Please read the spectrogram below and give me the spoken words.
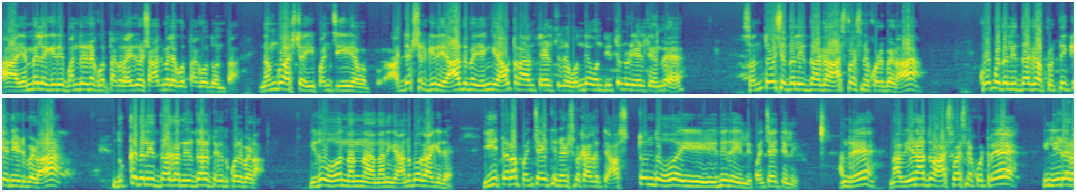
ಆ ಎಂ ಎಲ್ ಎ ಗಿರಿ ಬಂದ್ರೇ ಗೊತ್ತಾಗೋದು, ಐದು ವರ್ಷ ಆದಮೇಲೆ ಗೊತ್ತಾಗೋದು ಅಂತ. ನಮಗೂ ಅಷ್ಟೇ ಈ ಪಂಚ ಈ ಅಧ್ಯಕ್ಷರ ಗಿರಿ ಆದಮೇಲೆ ಹೆಂಗೆ ಯಾವ ಥರ ಅಂತ ಹೇಳ್ತೀನಿ ಒಂದೇ ಒಂದು ಇತ್ತು ನೋಡಿ ಹೇಳ್ತೀನಿ ಅಂದರೆ, ಸಂತೋಷದಲ್ಲಿದ್ದಾಗ ಆಶ್ವಾಸನೆ ಕೊಡಬೇಡ, ಕೋಪದಲ್ಲಿದ್ದಾಗ ಪ್ರತಿಕ್ರಿಯೆ ನೀಡಬೇಡ, ದುಃಖದಲ್ಲಿದ್ದಾಗ ನಿರ್ಧಾರ ತೆಗೆದುಕೊಳ್ಬೇಡ. ಇದು ನನ್ನ ನನಗೆ ಅನುಭವ ಆಗಿದೆ. ಈ ಥರ ಪಂಚಾಯತಿ ನಡೆಸ್ಬೇಕಾಗುತ್ತೆ. ಅಷ್ಟೊಂದು ಈ ಇದಿದೆ ಇಲ್ಲಿ ಪಂಚಾಯತಿಲಿ. ಅಂದರೆ ನಾವೇನಾದರೂ ಆಶ್ವಾಸನೆ ಕೊಟ್ಟರೆ ಇಲ್ಲಿ ಲೀಡರ್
